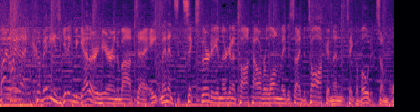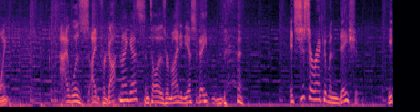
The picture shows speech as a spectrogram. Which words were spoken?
By the way, that committee's getting together here in about uh, eight minutes at six thirty, and they're going to talk however long they decide to talk, and then take a vote at some point. I was I'd forgotten, I guess, until I was reminded yesterday. it's just a recommendation. It,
